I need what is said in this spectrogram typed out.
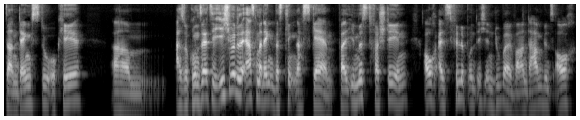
dann denkst du, okay, ähm, also grundsätzlich, ich würde erstmal denken, das klingt nach Scam, weil ihr müsst verstehen, auch als Philipp und ich in Dubai waren, da haben wir uns auch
